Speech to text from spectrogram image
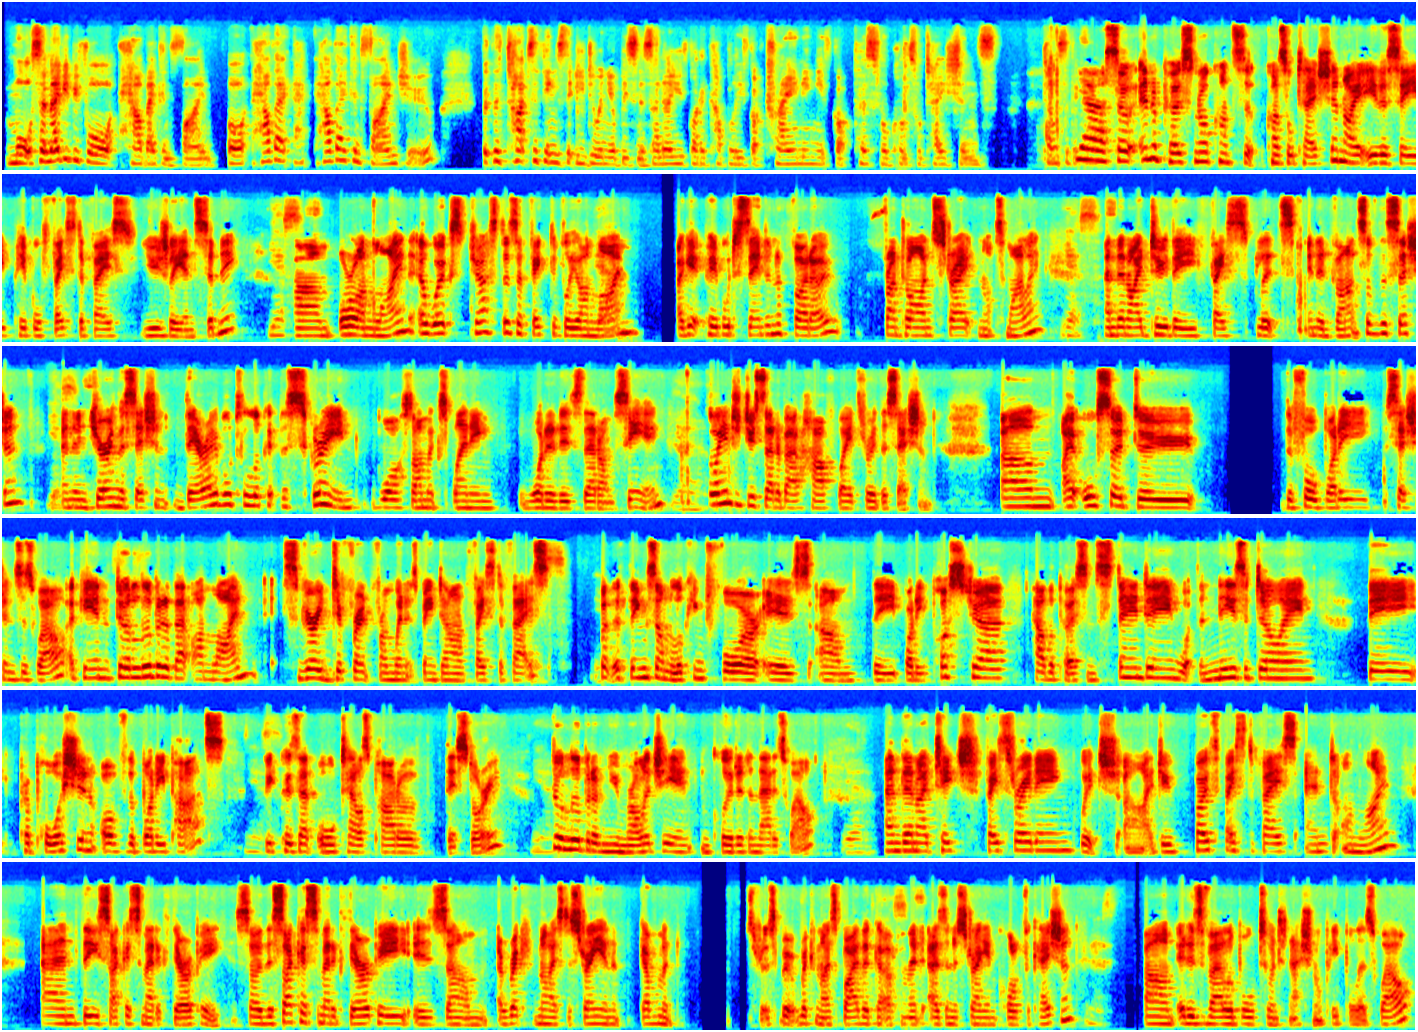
more. So maybe before how they can find or how they how they can find you, but the types of things that you do in your business. I know you've got a couple, you've got training, you've got personal consultations. Tell us a bit. Yeah, more. so in a personal consultation, I either see people face to face, usually in Sydney, yes, um, or online. It works just as effectively online. Yeah. I get people to send in a photo, front on, straight, not smiling. Yes. And then I do the face splits in advance of the session. Yes. And then during the session, they're able to look at the screen whilst I'm explaining what it is that I'm seeing. Yeah. So I introduce that about halfway through the session. Um, I also do the full body sessions as well. Again, do a little bit of that online. It's very different from when it's been done face to face. But the things I'm looking for is um, the body posture, how the person's standing, what the knees are doing, the proportion of the body parts, yes. because that all tells part of their story. Yeah. Do a little bit of numerology included in that as well. Yeah. And then I teach face reading, which uh, I do both face to face and online and the psychosomatic therapy. So the psychosomatic therapy is um, a recognised Australian government, recognised by the government yes. as an Australian qualification. Yes. Um, it is available to international people as well.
